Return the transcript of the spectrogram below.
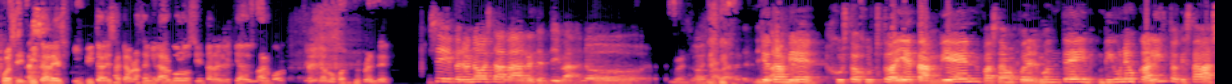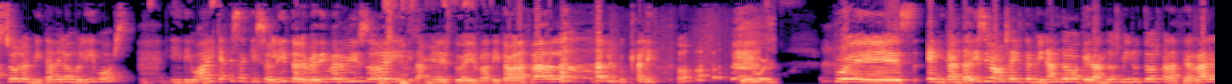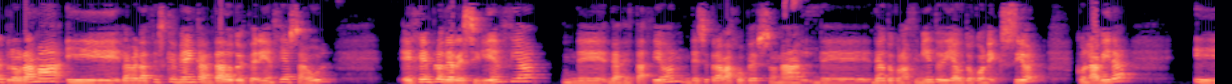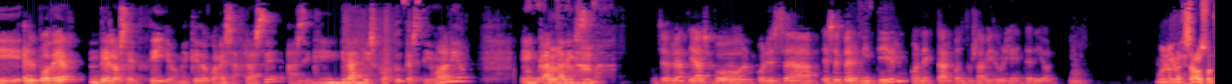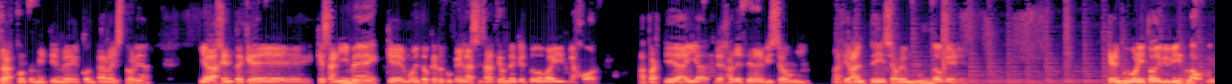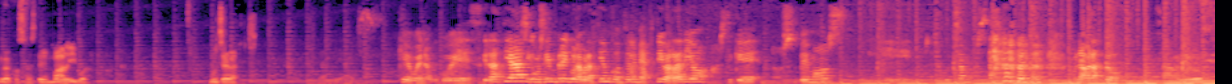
Pues invítales, invítales a que abracen el árbol o sientan la energía de un árbol y a lo mejor se sorprende. Sí, pero no estaba receptiva. No, bueno. Yo también, justo, justo ayer también pasamos por el monte y vi un eucalipto que estaba solo en mitad de los olivos y digo, ay, ¿qué haces aquí solito? Le pedí permiso y, también estuve ahí un ratito abrazada al, eucalipto. Qué bueno. Pues encantadísimo, vamos a ir terminando, quedan dos minutos para cerrar el programa y la verdad es que me ha encantado tu experiencia, Saúl. Ejemplo de resiliencia, de, aceptación, de ese trabajo personal de, autoconocimiento y autoconexión con la vida y el poder de lo sencillo. Me quedo con esa frase, así que gracias por tu testimonio, encantadísima. Muchas gracias por, por esa, ese permitir conectar con tu sabiduría interior. Bueno, gracias a vosotras por permitirme contar la historia y a la gente que, se anime, que en el momento que recuperen la sensación de que todo va a ir mejor, a partir de ahí deja de tener visión hacia adelante y se abre un mundo que, que es muy bonito de vivirlo y que las cosas estén mal y bueno, muchas gracias. Gracias. Qué bueno, pues gracias y como siempre en colaboración con CLM Activa Radio, así que nos vemos y nos escuchamos. Un abrazo. Adiós.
